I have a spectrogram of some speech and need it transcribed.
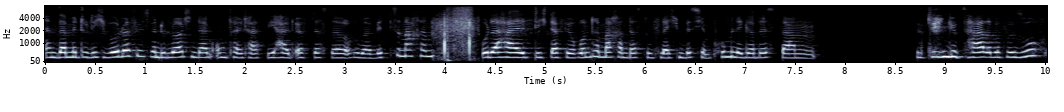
ähm, damit du dich wohler fühlst, wenn du Leute in deinem Umfeld hast, die halt öfters darüber Witze machen oder halt dich dafür runtermachen, dass du vielleicht ein bisschen pummeliger bist, dann, das klingt jetzt hart, aber versuch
